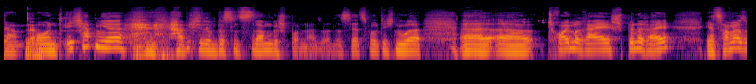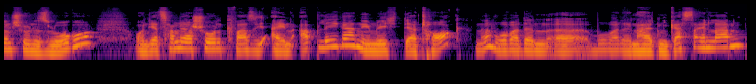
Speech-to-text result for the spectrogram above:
Ja. ja. Und ich habe mir, habe ich so ein bisschen zusammengesponnen. Also das ist jetzt wirklich nur äh, äh, Träumerei, Spinnerei. Jetzt haben wir so ein schönes Logo und jetzt haben wir ja schon quasi einen Ableger, nämlich der Talk, ne, wo wir dann, äh, wo wir dann halt einen Gast einladen.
